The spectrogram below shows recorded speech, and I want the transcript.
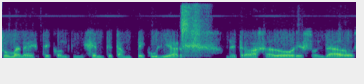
suman a este contingente tan peculiar de trabajadores, soldados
